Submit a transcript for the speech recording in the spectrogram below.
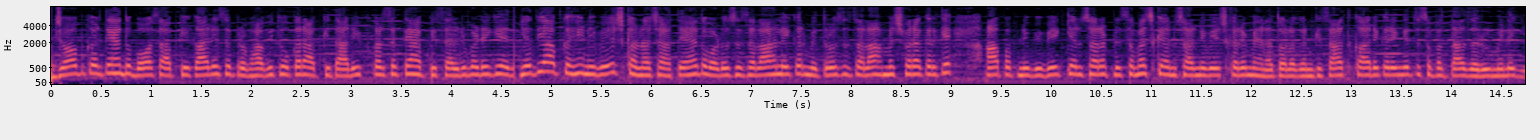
जॉब करते हैं तो बॉस आपके कार्य से प्रभावित होकर आपकी तारीफ़ कर सकते हैं, आपकी सैलरी बढ़ेगी। यदि आप कहीं निवेश करना चाहते हैं तो बड़ों से सलाह लेकर, मित्रों से सलाह मशवरा करके, आप अपने विवेक के अनुसार, अपने समझ के अनुसार निवेश करें, मेहनत और लगन के साथ कार्य करेंगे तो सफलता ज़रूर मिलेगी।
